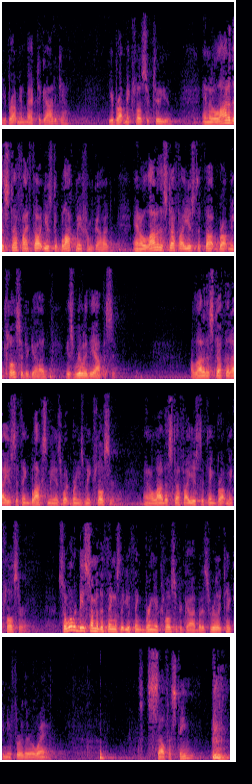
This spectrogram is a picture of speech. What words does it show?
You brought me back to God again. You brought me closer to you. And a lot of the stuff I thought used to block me from God, and a lot of the stuff I used to thought brought me closer to God is really the opposite. A lot of the stuff that I used to think blocks me is what brings me closer. And a lot of the stuff I used to think brought me closer. So what would be some of the things that you think bring you closer to God, but it's really taking you further away? Self-esteem,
